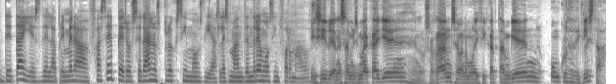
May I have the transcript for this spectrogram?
detalles de la primera fase, pero será en los próximos días. Les mantendremos informados. Y Silvia, en esa misma calle, en Los Herrán, se van a modificar también un cruce ciclista.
